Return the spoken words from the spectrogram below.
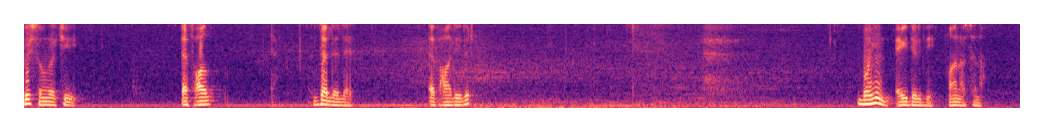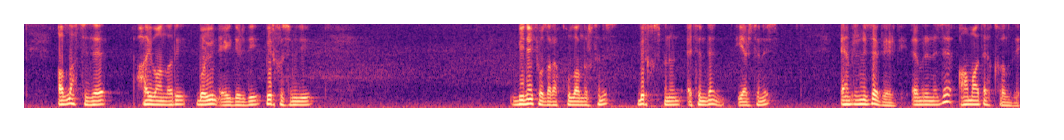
Bir sonraki efal zellele efalidir. Boyun eğdirdi manasına. Allah size hayvanları boyun eğdirdi. Bir kısmını binek olarak kullanırsınız. Bir kısmının etinden yersiniz. Emrinize verdi. Emrinize amade kıldı.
